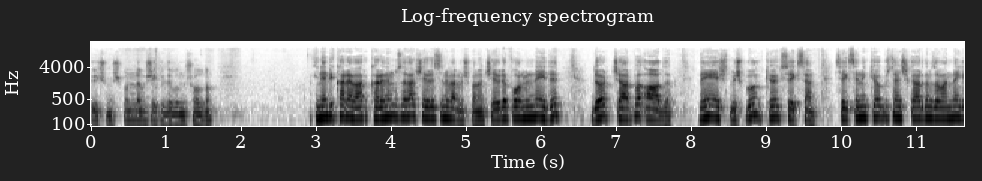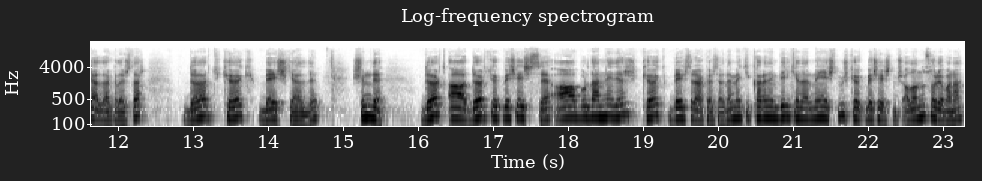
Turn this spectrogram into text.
3'müş. Bunu da bu şekilde bulmuş oldum. Yine bir kare var. Karenin bu sefer çevresini vermiş bana. Çevre formülü neydi? 4 çarpı a'dı. Neye eşitmiş bu? Kök 80. 80'in kök dışına çıkardığım zaman ne geldi arkadaşlar? 4 kök 5 geldi. Şimdi 4a 4 kök 5'e eşitse a buradan nedir? Kök 5'tir arkadaşlar. Demek ki karenin bir kenarı neye eşitmiş? Kök 5'e eşitmiş. Alanını soruyor bana.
